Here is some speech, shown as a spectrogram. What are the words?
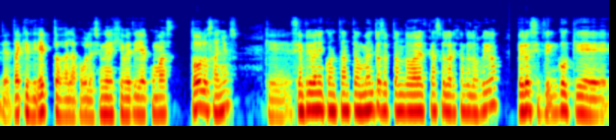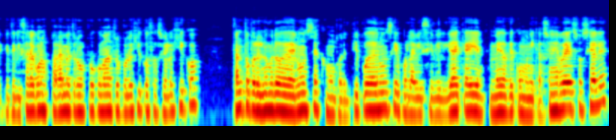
de, ataques directos a la población LGBTIQ+, todos los años que siempre van en constante aumento, aceptando ahora el caso de la región de los ríos, pero si tengo que, que utilizar algunos parámetros un poco más antropológicos, sociológicos, tanto por el número de denuncias como por el tipo de denuncia y por la visibilidad que hay en medios de comunicación y redes sociales,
